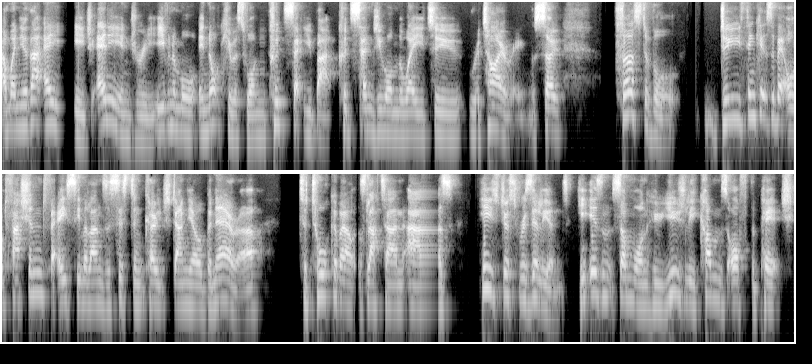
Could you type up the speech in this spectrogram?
And when you're that age, any injury, even a more innocuous one, could set you back, could send you on the way to retiring. So, first of all, do you think it's a bit old fashioned for AC Milan's assistant coach Daniel Bonera to talk about Zlatan as he's just resilient? He isn't someone who usually comes off the pitch.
